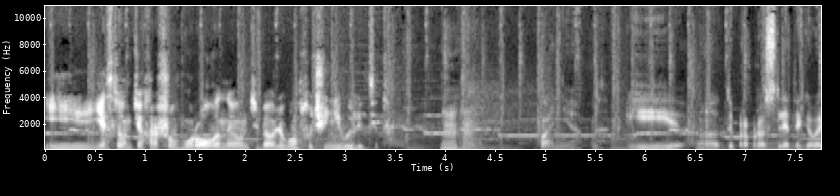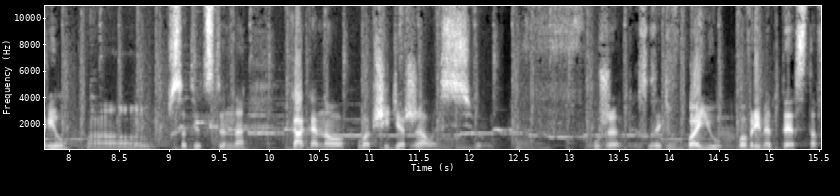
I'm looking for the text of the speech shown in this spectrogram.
И если он у тебя хорошо вмурованный, он у тебя в любом случае не вылетит. Мгм. Понятно. И э, ты про браслеты говорил, э, соответственно, как оно вообще держалось уже, так сказать, в бою во время тестов?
